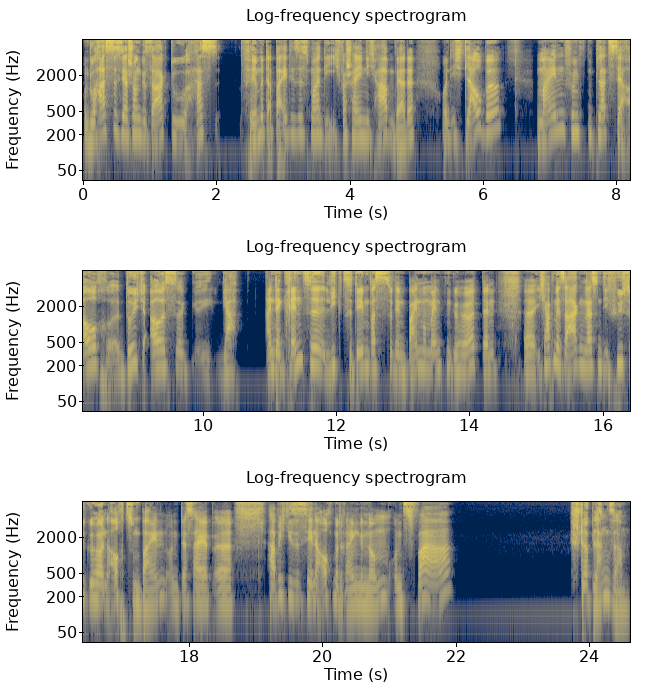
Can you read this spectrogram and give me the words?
Und du hast es ja schon gesagt, du hast Filme dabei dieses Mal, die ich wahrscheinlich nicht haben werde. Und ich glaube, meinen fünften Platz, der auch äh, durchaus, äh, ja, an der Grenze liegt zu dem, was zu den Beinmomenten gehört. Denn äh, ich habe mir sagen lassen, die Füße gehören auch zum Bein. Und deshalb äh, habe ich diese Szene auch mit reingenommen. Und zwar Stirb langsam.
